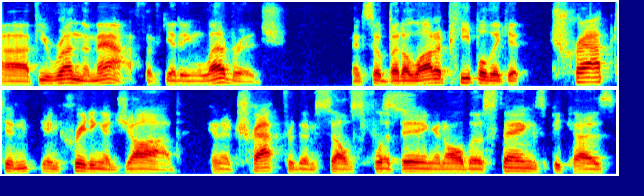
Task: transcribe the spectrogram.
Uh, if you run the math of getting leverage. And so, but a lot of people that get trapped in, in creating a job and a trap for themselves, flipping and all those things because,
